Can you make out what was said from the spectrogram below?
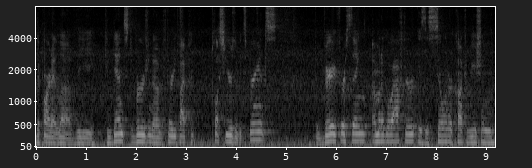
the part I love, the condensed version of 35 plus years of experience. The very first thing I'm going to go after is the cylinder contribution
